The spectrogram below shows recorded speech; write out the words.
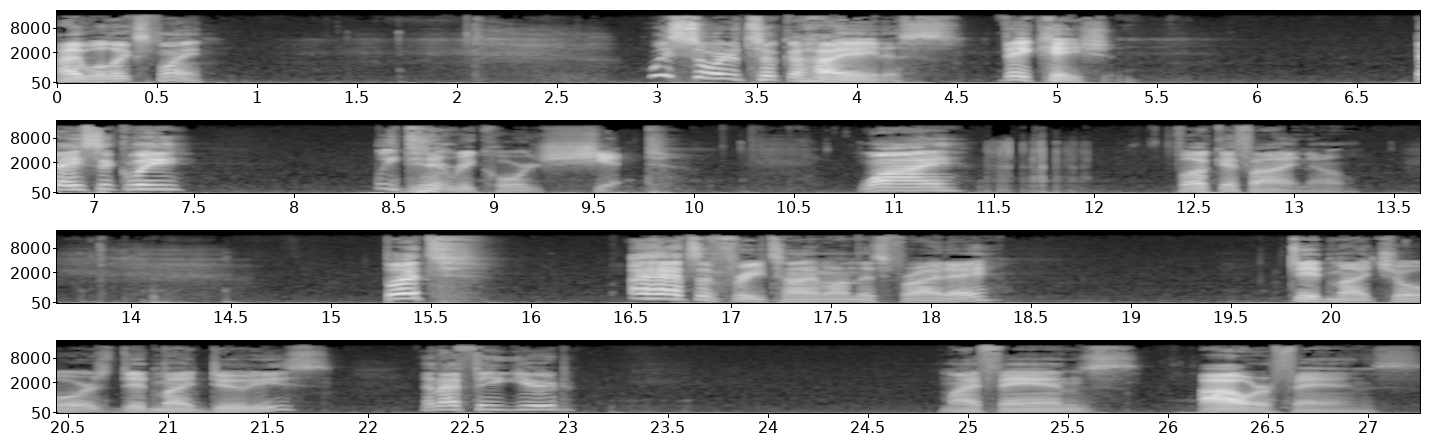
I will explain. We sort of took a hiatus, vacation. Basically, we didn't record shit. Why? Fuck if I know. But I had some free time on this Friday. Did my chores, did my duties, and I figured my fans, our fans,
